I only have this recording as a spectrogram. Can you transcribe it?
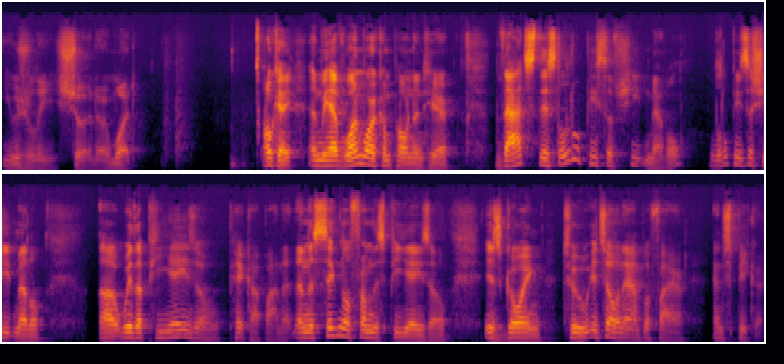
usually should or would. Okay, and we have one more component here. That's this little piece of sheet metal, little piece of sheet metal uh, with a piezo pickup on it. And the signal from this piezo is going to its own amplifier and speaker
